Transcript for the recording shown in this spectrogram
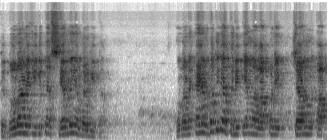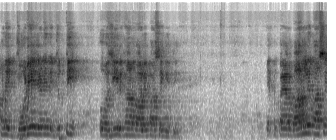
ਤੇ ਦੋਨਾਂ ਨੇ ਕੀ ਕੀਤਾ? ਸਿਰ ਨਹੀਂ ਅੰਦਰ ਕੀਤਾ। ਉਹਨਾਂ ਨੇ ਐਨ ਵਧੀਆ ਤਰੀਕੇ ਨਾਲ ਆਪਣੇ ਚਰਨ, ਆਪਣੇ ਜੋੜੇ ਜਿਹੜੇ ਨੇ ਜੁੱਤੀ ਉਹ ਵਜ਼ੀਰ ਖਾਨ ਵਾਲੇ ਪਾਸੇ ਕੀਤੀ। ਇੱਕ ਪੈਰ ਬਾਹਰਲੇ ਪਾਸੇ,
